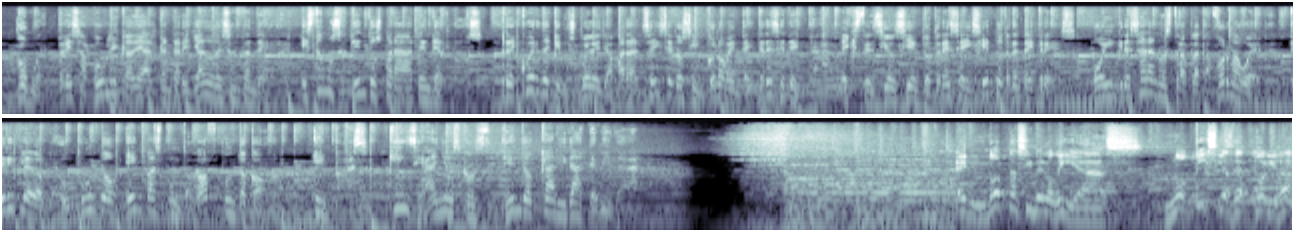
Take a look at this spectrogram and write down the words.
Como empresa pública de Alcantarillado de Santander. Estamos atentos para atenderlos. Recuerde que nos puede llamar al 605-9370, extensión 113 y 133, o ingresar a nuestra plataforma web www.empas.gov.co. Empas, 15 años construyendo calidad de vida. En Notas y Melodías, noticias de actualidad.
